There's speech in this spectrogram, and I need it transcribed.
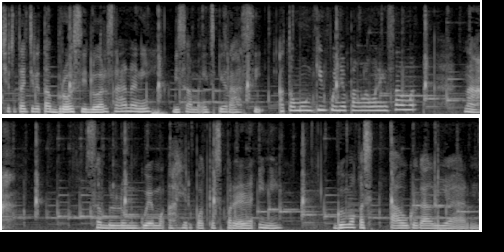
cerita-cerita bros di luar sana nih bisa menginspirasi atau mungkin punya pengalaman yang sama. Nah, sebelum gue mengakhiri podcast perdana ini, gue mau kasih tahu ke kalian.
